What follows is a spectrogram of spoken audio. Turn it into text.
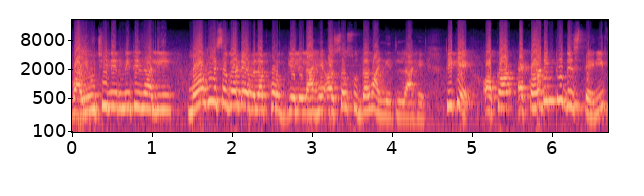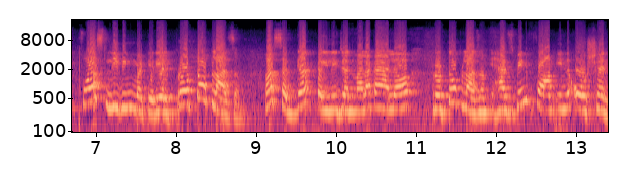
वायूची निर्मिती झाली. मग हे सगळं डेव्हलप होत गेलेलं आहे असं सुद्धा सांगितलेलं आहे. ठीक आहे. According to this theory first living material protoplasm हा सगळ्यात पहिले जन्माला काय आलं? Protoplasm has been form in ocean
